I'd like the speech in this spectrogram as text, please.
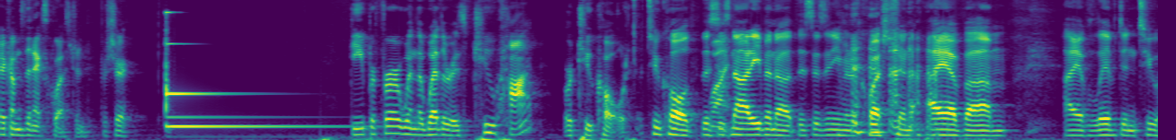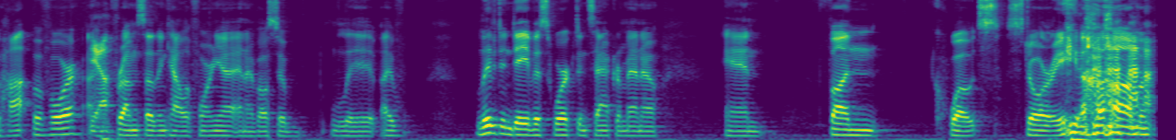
here comes the next question. For sure. Do you prefer when the weather is too hot or too cold? Too cold. This Why? is not even a. This isn't even a question. I have um, I have lived in too hot before. I'm Yeah. from Southern California, and I've also lived. I've lived in Davis, worked in Sacramento, and fun quotes story. um,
